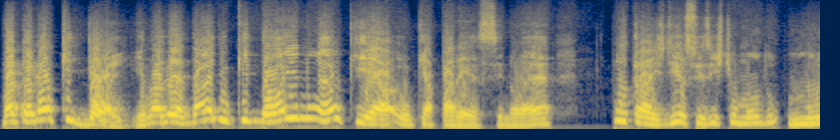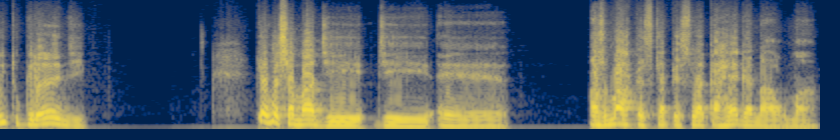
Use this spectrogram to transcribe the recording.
vai pegar o que dói. E na verdade o que dói não é o que é o que aparece, não é? Por trás disso existe um mundo muito grande que eu vou chamar de, de é, as marcas que a pessoa carrega na alma.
